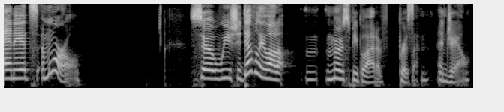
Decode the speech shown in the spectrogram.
and it's immoral. So we should definitely let most people out of prison and jail.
